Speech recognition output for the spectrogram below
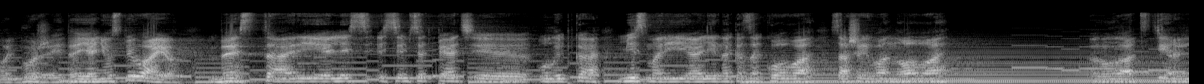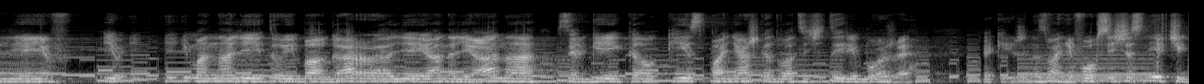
Ой, боже, да я не успеваю. Бестариэль 75, э, улыбка, Мисс Мария, Алина Казакова, Саша Иванова, Влад Стерлеев, Иманали Туйбагар, Лиана Лиана, Сергей Колкис, Поняшка 24, боже. Какие же названия? Фокси Счастливчик,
